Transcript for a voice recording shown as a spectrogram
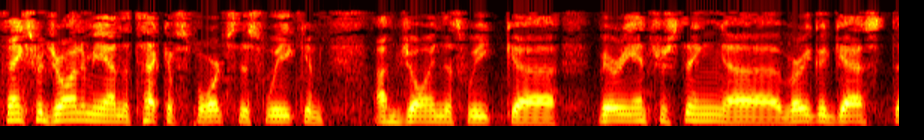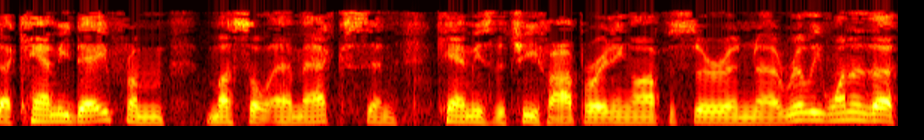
Thanks for joining me on the Tech of Sports this week, and I'm joined this week, uh, very interesting, uh, very good guest, uh, Cami Day from Muscle MX, and Cami's the Chief Operating Officer, and uh, really one of the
